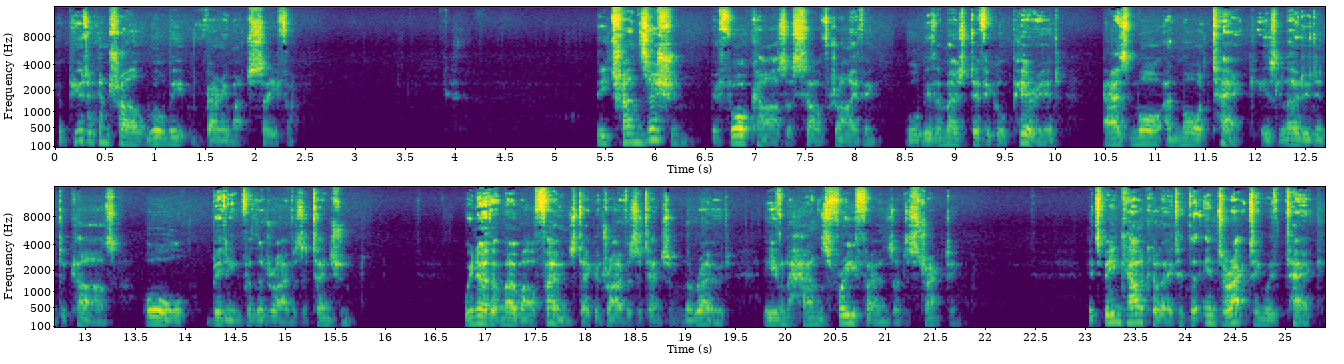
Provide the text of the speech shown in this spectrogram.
Computer control will be very much safer. The transition before cars are self driving will be the most difficult period as more and more tech is loaded into cars, all bidding for the driver's attention. We know that mobile phones take a driver's attention from the road. Even hands free phones are distracting. It's been calculated that interacting with tech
